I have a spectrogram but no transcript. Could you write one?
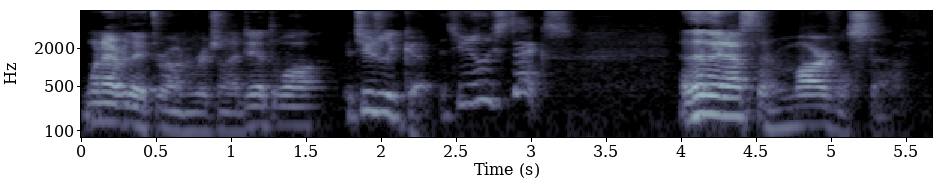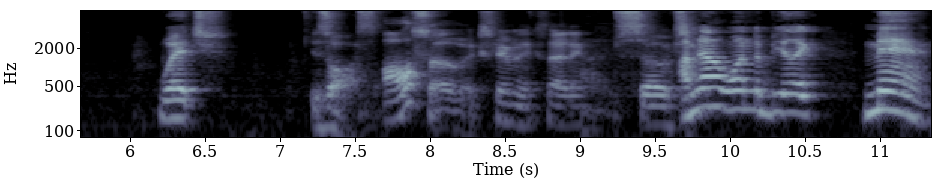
whenever they throw an original idea at the wall, it's usually good. it usually sticks. And then they announced their Marvel stuff. Which Is awesome. also extremely exciting. I'm so excited. I'm not one to be like, man,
